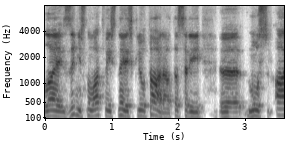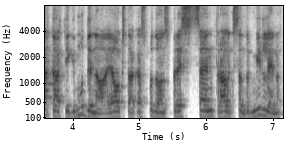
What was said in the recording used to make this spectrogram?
lai ziņas no Latvijas neizkļūtu ārā. Tas arī uh, mūs ārkārtīgi mudināja augstākās padomus preses centra Aleksandru Mirlinu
